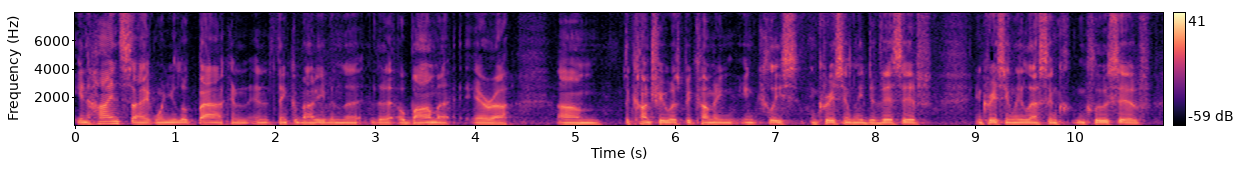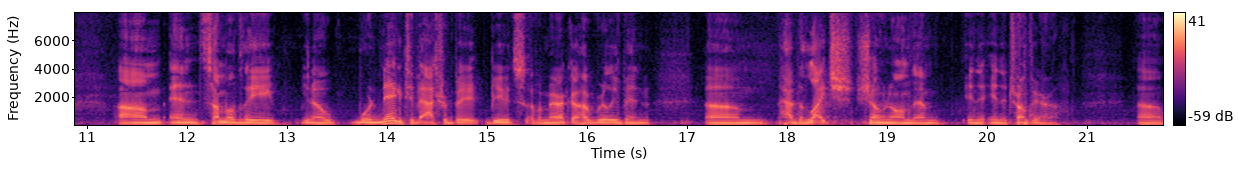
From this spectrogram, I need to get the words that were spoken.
in hindsight, when you look back and, and think about even the, the Obama era, um, the country was becoming increase, increasingly divisive, increasingly less inc- inclusive, um, and some of the you know more negative attributes of America have really been um, had the light sh- shown on them in the, in the Trump era. Uh,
